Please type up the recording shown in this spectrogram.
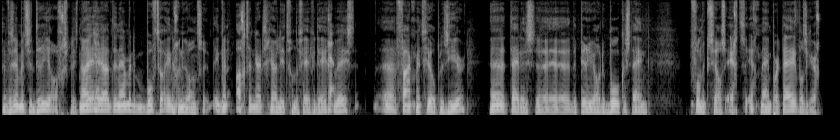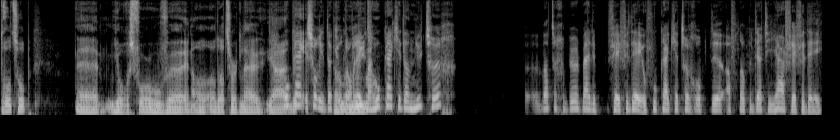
We zijn met z'n drieën afgesplitst. Nou ja, ja. ja nee, maar er behoeft wel enige nuance. Ik ben 38 jaar lid van de VVD ja. geweest. Uh, vaak met veel plezier. Hè, tijdens de periode Bolkestein vond ik zelfs echt, echt mijn partij. Was ik erg trots op. Joris Voorhoeven en al, al dat soort lui. Ja, hoe kijk, sorry dat ik je onderbreek, maar hoe kijk je dan nu terug wat er gebeurt bij de VVD? Of hoe kijk je terug op de afgelopen 13 jaar VVD?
